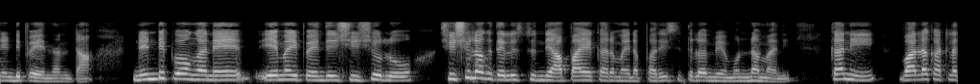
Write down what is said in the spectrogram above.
నిండిపోయిందంట. నిండిపోగానే ఏమైపోయింది? శిష్యులు శిష్యులకు తెలుస్తుంది అపాయకరమైన పరిస్థితిలో మేము ఉన్నామని. కానీ వాళ్ళకు అట్లా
